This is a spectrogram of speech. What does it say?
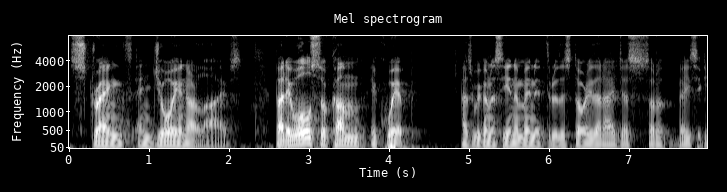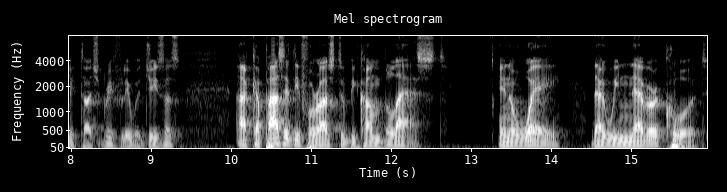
strength, and joy in our lives, but it will also come equipped, as we're going to see in a minute through the story that I just sort of basically touched briefly with Jesus a capacity for us to become blessed in a way that we never could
